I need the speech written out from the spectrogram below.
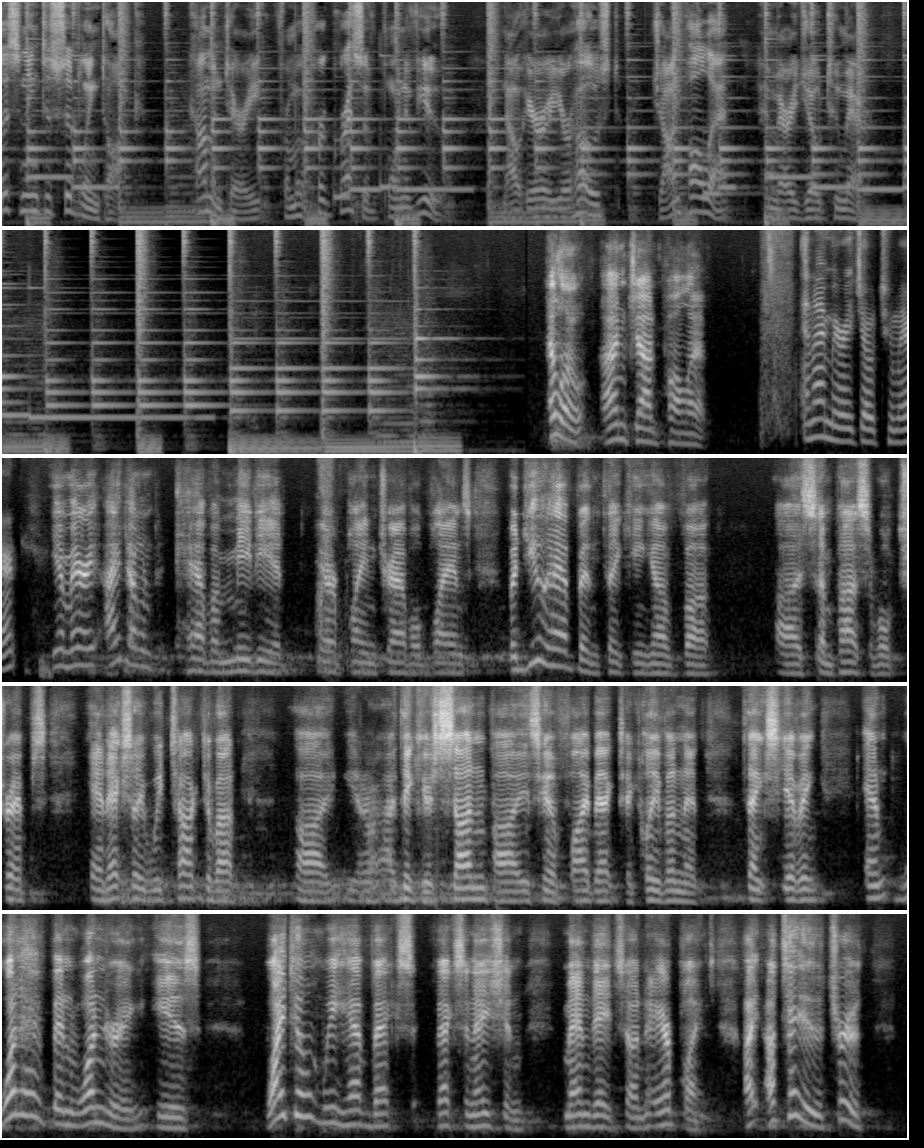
You're listening to Sibling Talk, commentary from a progressive point of view. Now, here are your hosts, John Paulette and Mary Jo Tumer. Hello, I'm John Paulette. And I'm Mary Jo Tumert. Yeah, Mary, I don't have immediate airplane travel plans, but you have been thinking of uh, uh, some possible trips. And actually, we talked about, uh, you know, I think your son uh, is going to fly back to Cleveland at Thanksgiving. And what I've been wondering is why don't we have vac- vaccination mandates on airplanes? I, I'll tell you the truth,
